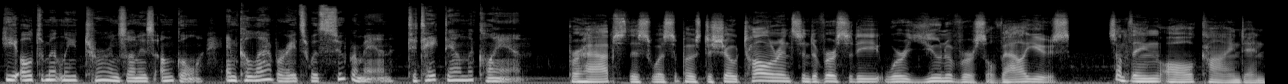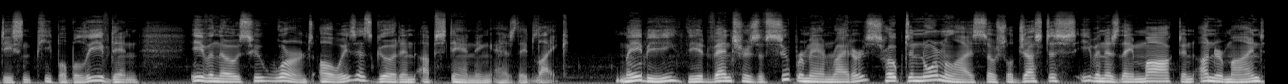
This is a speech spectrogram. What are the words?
He ultimately turns on his uncle and collaborates with Superman to take down the Klan. Perhaps this was supposed to show tolerance and diversity were universal values, something all kind and decent people believed in, even those who weren't always as good and upstanding as they'd like. Maybe the adventures of Superman writers hoped to normalize social justice even as they mocked and undermined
